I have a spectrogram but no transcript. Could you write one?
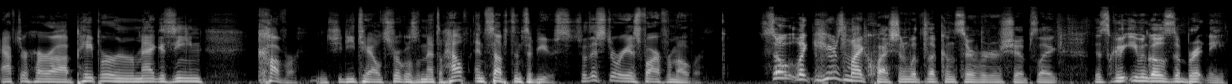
after her uh, paper magazine cover. And she detailed struggles with mental health and substance abuse. So this story is far from over. So, like, here's my question with the conservatorships. Like, this even goes to Britney.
